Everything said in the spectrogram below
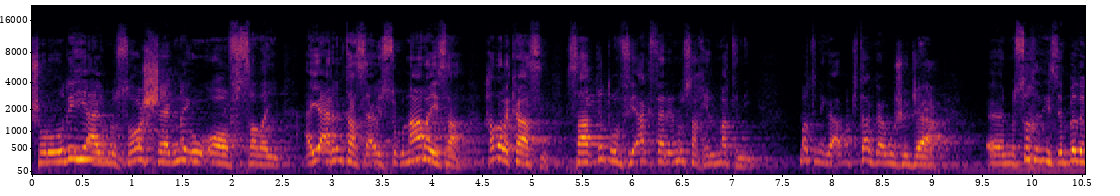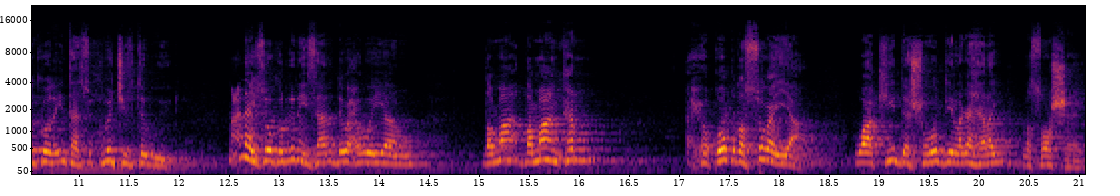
shuruudihii aynu soo sheegnay uu oofsaday. Ayaa arintaasi ay sugnaanaysaa hadalkaasi saaqitun fi akari nusakhi matni. Matniga ama kitaabka abushujaac nusakdiisa badankooda intaasi kuma jirta buu yidhi. Macnahay soo kordhinaysaana de waxa weeyaan damaankan xuquuqda sugaya waa kii de shuruuddii laga helay la soo sheegay.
